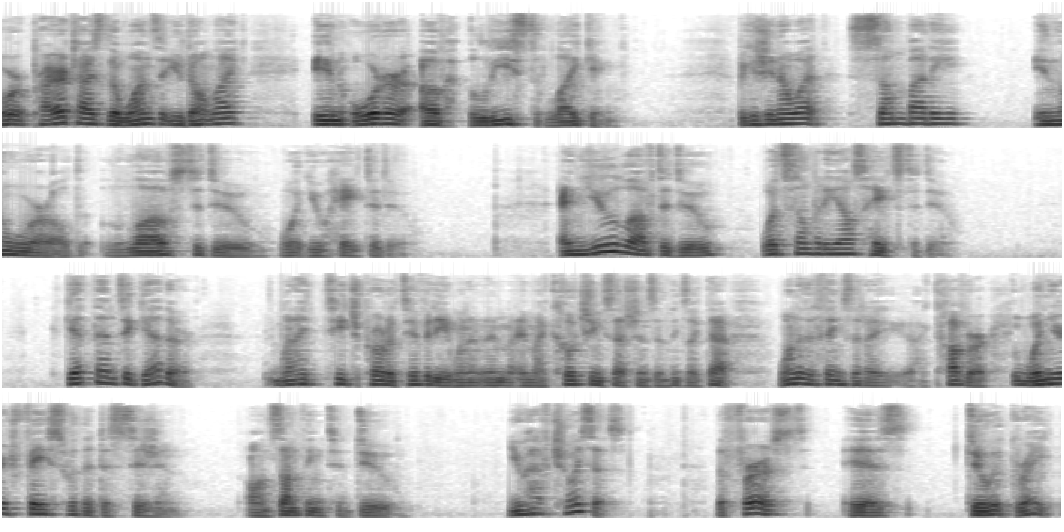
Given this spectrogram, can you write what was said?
or prioritize the ones that you don't like in order of least liking. Because you know what? Somebody in the world loves to do what you hate to do. And you love to do what somebody else hates to do. Get them together. When I teach productivity, when in my coaching sessions and things like that, one of the things that I, I cover, when you're faced with a decision on something to do, you have choices. The first is do it great.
